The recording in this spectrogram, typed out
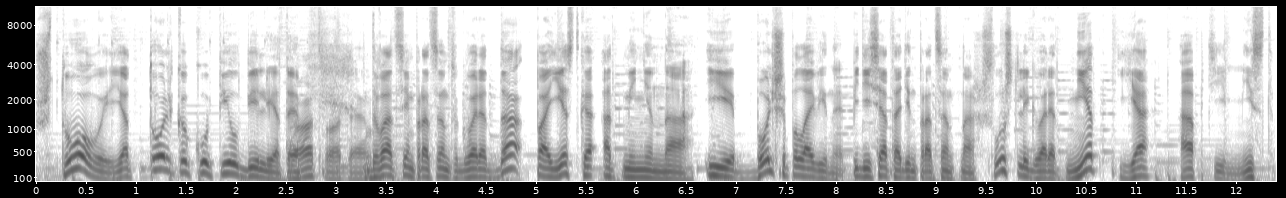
что вы, я только купил билеты. Вот, вот, да. 27% говорят, да, поездка отменена. И больше половины, 51% наших слушателей говорят, нет, я оптимист.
